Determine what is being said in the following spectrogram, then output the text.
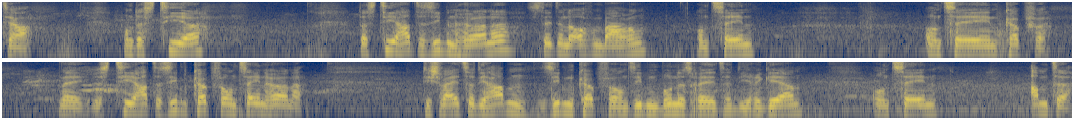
Tja, und das Tier, das Tier hatte sieben Hörner, steht in der Offenbarung, und zehn, und zehn Köpfe. Nee, das Tier hatte sieben Köpfe und zehn Hörner. Die Schweizer, die haben sieben Köpfe und sieben Bundesräte, die regieren und zehn Amte,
